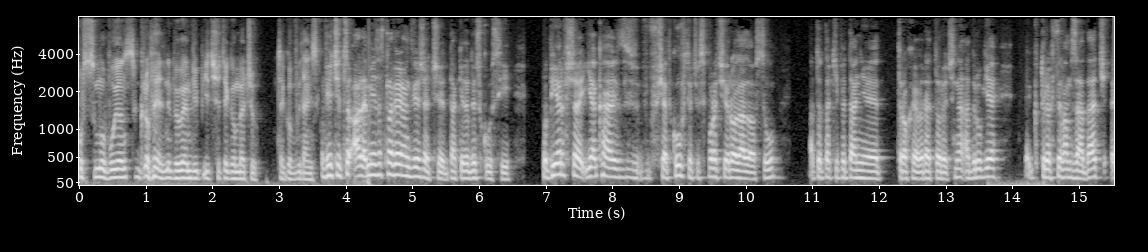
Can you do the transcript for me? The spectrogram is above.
podsumowując, Grobelny był MVP trzeciego meczu tego w Gdańsku. Wiecie co, ale mnie zastanawiają dwie rzeczy takie do dyskusji. Po pierwsze, jaka jest w siatkówce czy w sporcie rola losu? A to takie pytanie trochę retoryczne. A drugie, które chcę wam zadać, e,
